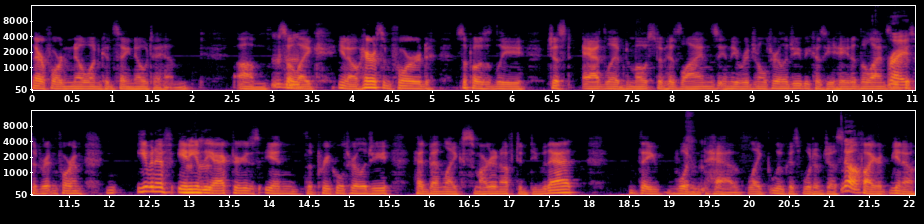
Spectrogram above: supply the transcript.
therefore no one could say no to him. Um, So, Mhm. like, you know, Harrison Ford supposedly just ad libbed most of his lines in the original trilogy because he hated the lines Right. Lucas had written for him. Even if any of Mm-hmm. the actors in the prequel trilogy had been like smart enough to do that, they wouldn't have. Like Lucas would have just No. fired, you know,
